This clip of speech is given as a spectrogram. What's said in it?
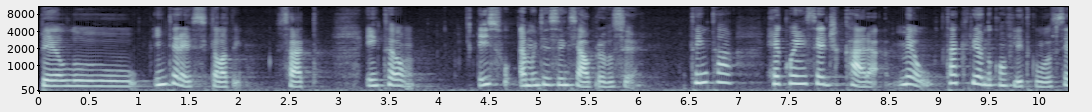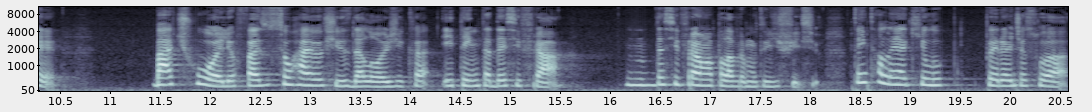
pelo interesse que ela tem, certo? Então, isso é muito essencial para você. Tenta reconhecer de cara, meu, tá criando conflito com você? Bate o olho, faz o seu raio-x da lógica e tenta decifrar Decifrar é uma palavra muito difícil. Tenta ler aquilo perante a sua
